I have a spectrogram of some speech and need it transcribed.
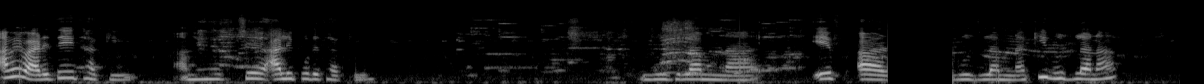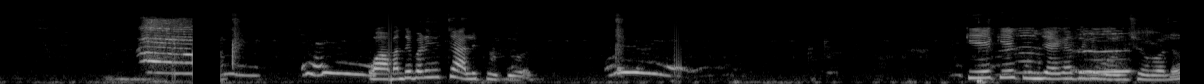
আমি বাড়িতেই থাকি। আমি হচ্ছে আলিপুরে থাকি। বুঝলাম না। এফ আর বুঝলাম না। কি বুঝলা না? ও, আমাদের বাড়ি হচ্ছে আলিপুরদুয়ার। কে কে কোন জায়গা থেকে বলছো বলো?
